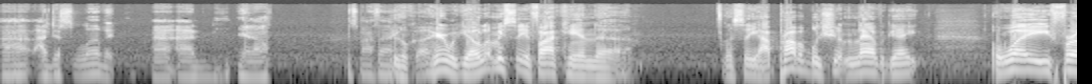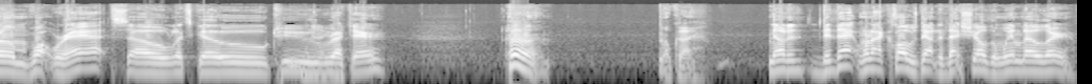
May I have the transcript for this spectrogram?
I, I just love it. I, I, you know, it's my thing. Okay, here we go. Let me see if I can. Uh, let's see. I probably shouldn't navigate away from what we're at, so let's go to right there. okay. Now, did, did that when I closed out? Did that show the window there?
